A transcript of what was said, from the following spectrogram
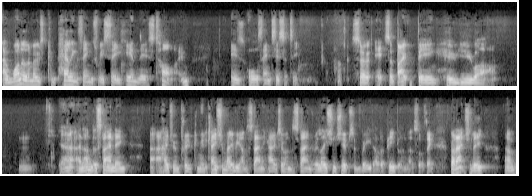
and one of the most compelling things we see in this time is authenticity. So it's about being who you are. Mm. Yeah, and understanding uh, how to improve communication, maybe understanding how to understand relationships and read other people and that sort of thing. But actually, um,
